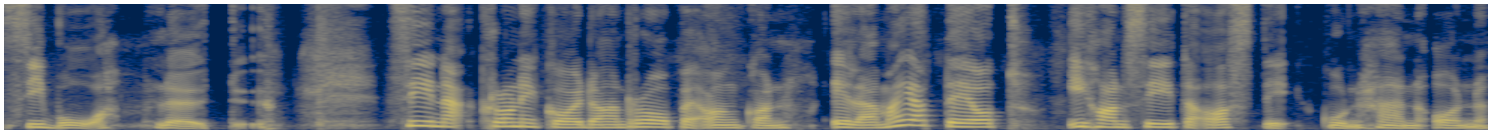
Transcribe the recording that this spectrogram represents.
sivua löytyy. Siinä kronikoidaan Roope Ankan elämä ja teot ihan siitä asti, kun hän on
